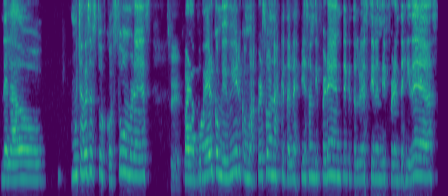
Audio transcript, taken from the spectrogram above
de lado muchas veces tus costumbres Sí. para poder convivir con más personas que tal vez piensan diferente, que tal vez tienen diferentes ideas.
